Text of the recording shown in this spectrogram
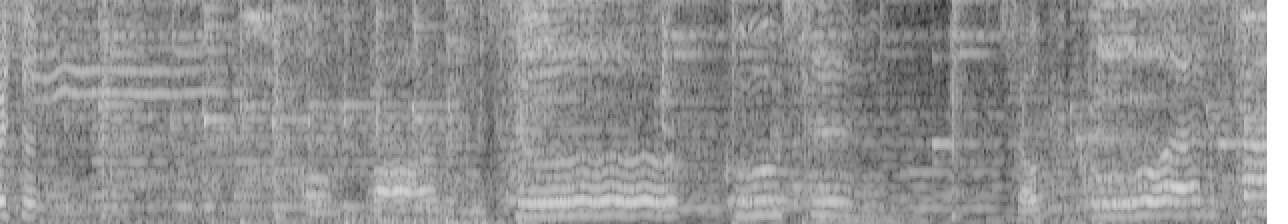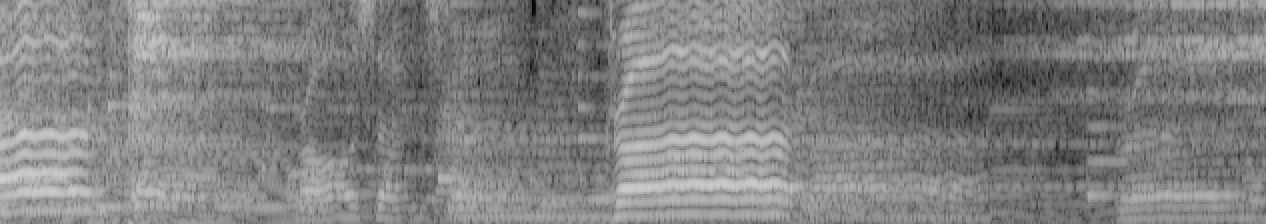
ริสุทธิ์องค์บริสุทธิ์ผู้ซึ่งสมควรสรรเสริญเพราะสรรเสริญพระบารมี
